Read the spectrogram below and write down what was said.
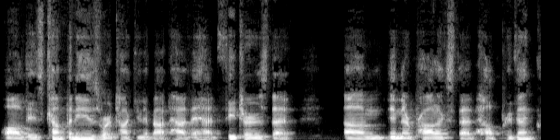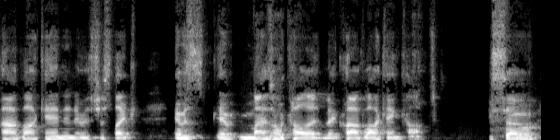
All these companies were talking about how they had features that um, in their products that help prevent cloud lock-in, and it was just like it was. It might as well call it the cloud lock-in conf. So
